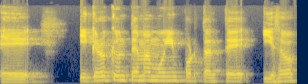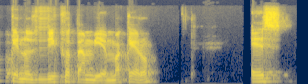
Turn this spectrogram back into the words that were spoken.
Eh, y creo que un tema muy importante, y es algo que nos dijo también Vaquero, es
